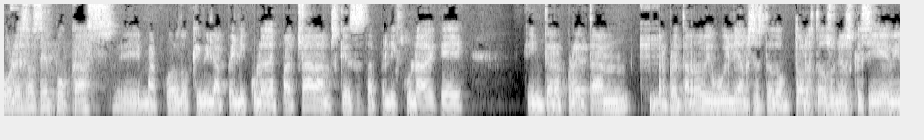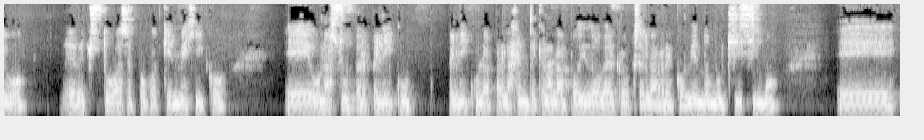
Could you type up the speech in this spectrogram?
por esas épocas, eh, me acuerdo que vi la película de Patch Adams, que es esta película de que, interpretan, interpreta Robbie Williams, este doctor de Estados Unidos que sigue vivo. Eh, de hecho estuvo hace poco aquí en México. una super película para la gente que no la ha podido ver, creo que se la recomiendo muchísimo. Eh,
